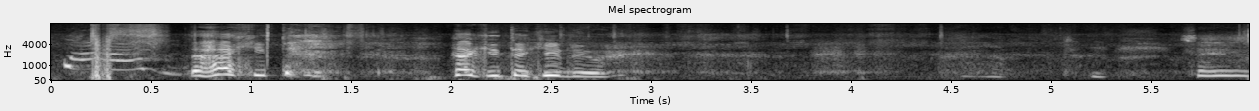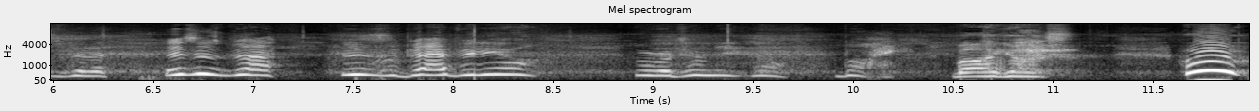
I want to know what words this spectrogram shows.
clown! up. The heck you think? You think you doing? So this. This is bad. This is a bad video. We're returning. Bye. Bye, guys. Woo!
